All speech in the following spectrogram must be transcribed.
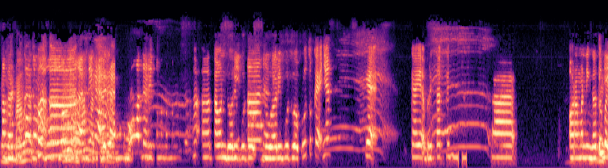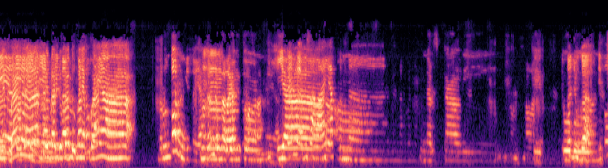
kabar duka tuh Bu? Uh, sih iya. kayak banyak banget dari teman-teman. Heeh, tahun 2000, Kita dari- 2020 tuh kayaknya kayak kayak berita ke- orang meninggal tuh Berita banyak banget, berita duka tuh banyak banget. Beruntun gitu ya. Layat itu beruntun. masalahnya. Iya. Dan nggak bisa heeh, benar. Benar sekali. Gitu. Itu juga itu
